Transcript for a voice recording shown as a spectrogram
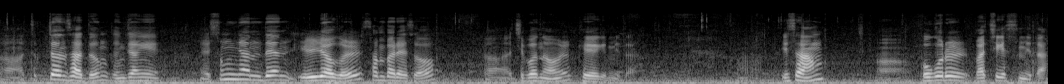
어, 특전사 등 굉장히 숙련된 인력을 선발해서 어, 집어넣을 계획입니다. 어, 이상 어, 보고를 마치겠습니다.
